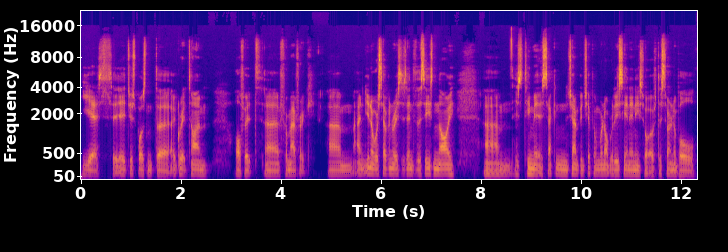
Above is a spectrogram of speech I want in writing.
yes, it, it just wasn't a, a, great time of it uh, for Maverick. Um, and, you know, we're seven races into the season now. Um, his teammate is second in the championship, and we're not really seeing any sort of discernible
